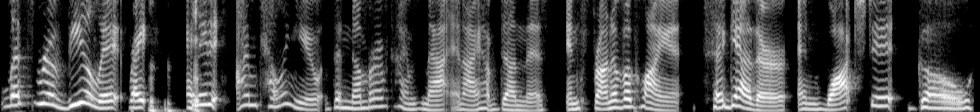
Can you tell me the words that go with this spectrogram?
let's reveal it, right? and it I'm telling you, the number of times Matt and I have done this in front of a client together and watched it go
